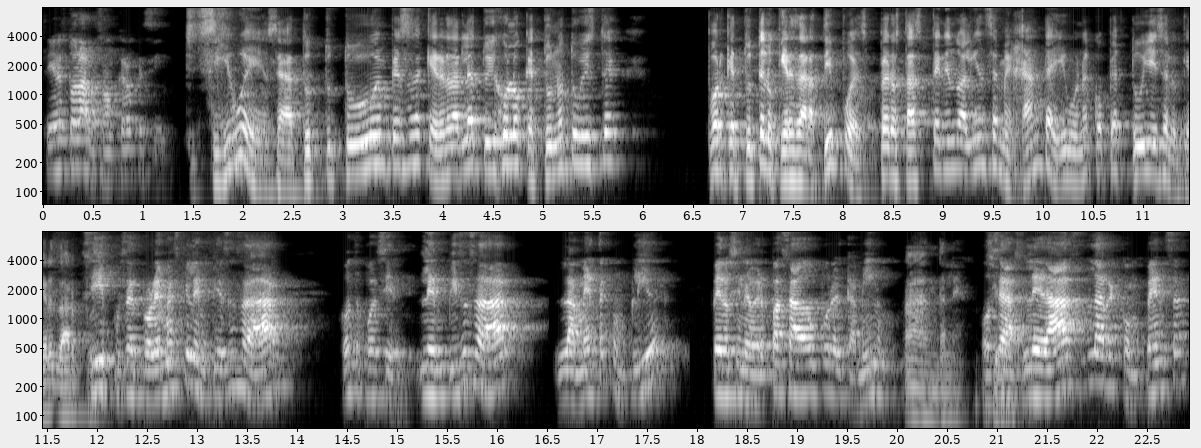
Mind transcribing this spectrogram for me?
Tienes toda la razón, creo que sí. Sí, güey, o sea, tú, tú, tú empiezas a querer darle a tu hijo lo que tú no tuviste porque tú te lo quieres dar a ti, pues, pero estás teniendo a alguien semejante ahí, una copia tuya y se lo quieres dar. Pues. Sí, pues el problema es que le empiezas a dar, ¿cómo te puedo decir? Le empiezas a dar la meta cumplida pero sin haber pasado por el camino. Ándale. O sea, le das la recompensa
